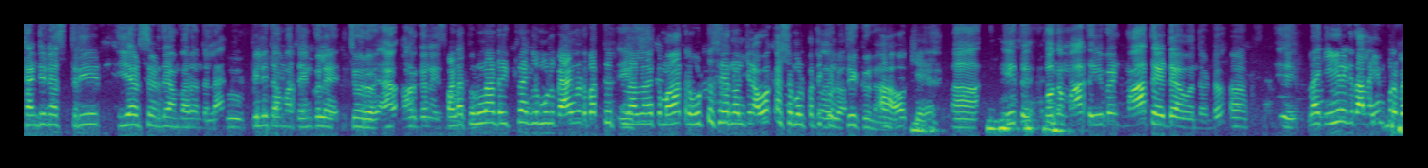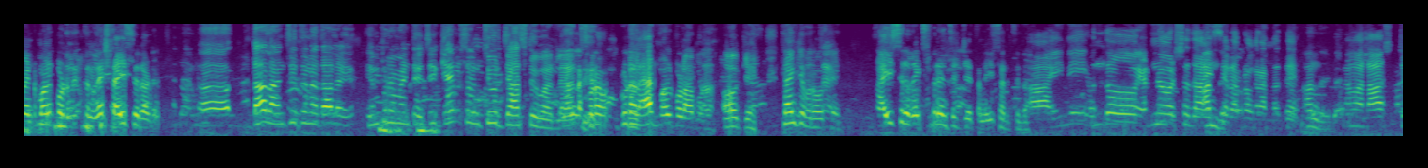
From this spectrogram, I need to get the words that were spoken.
ಕಂಟಿನ್ಯೂಸ್ ತ್ರೀ ಇಯರ್ಸ್ ಹಿಡ್ದೆ ಬರೋದಿಲ್ಲ. ಪಿಲಿತ ಮತ್ತೆ ಎಂಕುಲೆ ಚೂರು ಆರ್ಗನೈಸ್ ಪಂಡ ತುಳುನಾಡು ಇತ್ತನಾಗ್ಲು ಮುಳು ಬ್ಯಾಂಗ್ಳೂರ್ ಬರ್ತಿತ್ತಿಲ್ಲ ಮಾತ್ರ ಒಟ್ಟು ಸೇರ್ ಒಂಚಿನ ಅವಕಾಶ ಮುಲ್ಪ ತಿಕ್ಕೊಂಡು ತಿಕ್ಕುನ ಹಾ ಓಕೆ ಇದು ಬೊಕ ಮಾತ ಈವೆಂಟ್ ಮಾತ ಎಡ್ಡೆ ಒಂದುಂಡು ಲೈಕ್ ಈರಿಗೆ ದಾಲ ಇಂಪ್ರೂವ್ಮೆಂಟ್ ಮಾಡ್ಕೊಂಡು ಇತ್ತು ನೆಕ್ಸ್ಟ್ ಐಸ್ ಇರಾಡು ದಾಲ ಅಂಚಿದುನ ದಾಲ ಇಂಪ್ರೂವ್ಮೆಂಟ್ ಇಜ್ಜಿ ಗೇಮ್ಸ್ ಒಂಚೂರು ಜಾಸ್ತಿ ಬರ್ಲಿ ಕೂಡ ಆಡ್ ಮಾಡ್ಕೊಡ okay thank you bro okay ಐಸಿರದ ಎಕ್ಸ್ಪೀರಿಯನ್ಸ್ ಚೇತನ ಈ ಸರ್ತಿದ? ಆ, ಇನಿ ಒಂದು ಎರಡನೇ ವರ್ಷದ ಐಸಿರ ಪ್ರೋಗ್ರಾಮ್ ಮತ್ತೆ ಅಂದ್ರೆ ನಮ್ಮ ಲಾಸ್ಟ್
